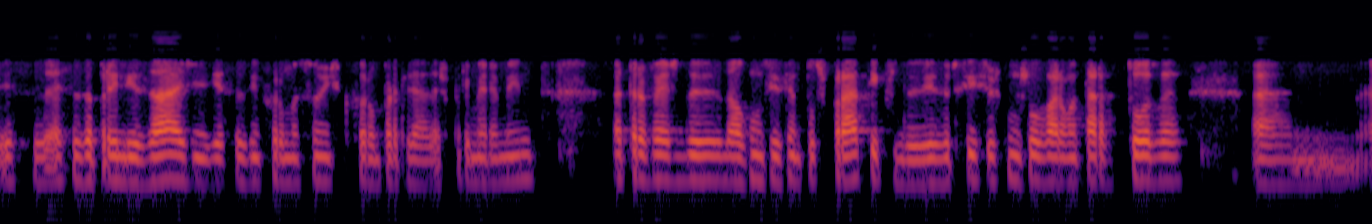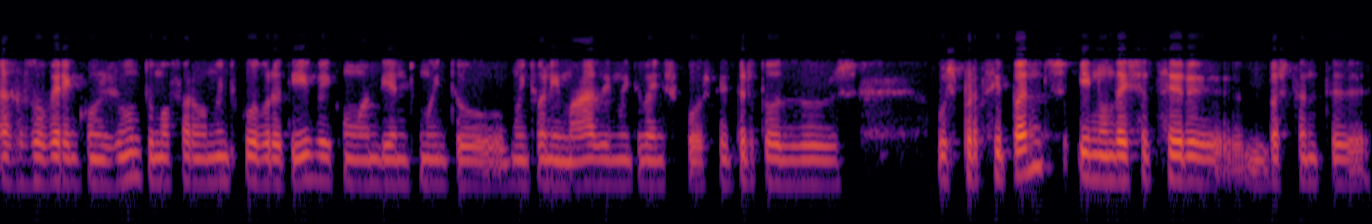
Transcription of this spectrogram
esses, essas aprendizagens e essas informações que foram partilhadas primeiramente através de, de alguns exemplos práticos de exercícios que nos levaram a tarde toda a resolver em conjunto de uma forma muito colaborativa e com um ambiente muito, muito animado e muito bem disposto entre todos os, os participantes e não deixa de ser bastante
